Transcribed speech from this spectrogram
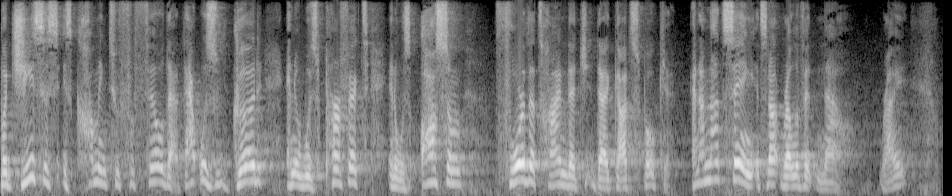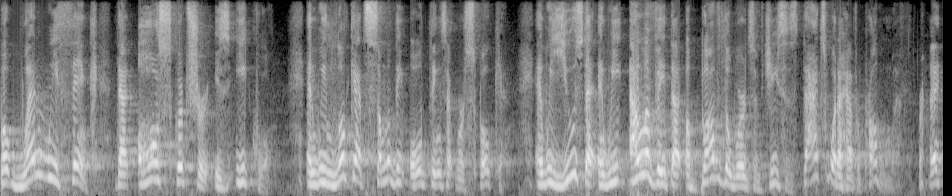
But Jesus is coming to fulfill that. That was good, and it was perfect, and it was awesome, for the time that, that God spoke it. And I'm not saying it's not relevant now, right? But when we think that all scripture is equal, and we look at some of the old things that were spoken, and we use that and we elevate that above the words of Jesus, that's what I have a problem with, right?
